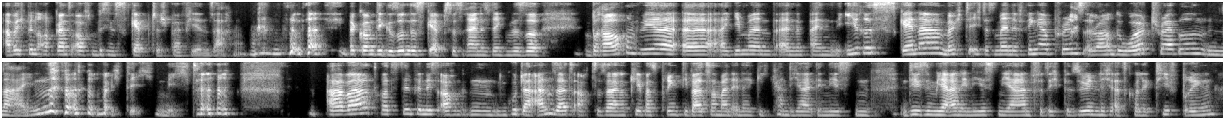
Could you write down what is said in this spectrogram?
aber ich bin auch ganz oft ein bisschen skeptisch bei vielen Sachen. da kommt die gesunde Skepsis rein. Ich denke mir so, brauchen wir äh, jemand, einen, einen Iris-Scanner? Möchte ich, dass meine Fingerprints around the world traveln? Nein, möchte ich nicht. Aber trotzdem finde ich es auch ein, guter Ansatz, auch zu sagen, okay, was bringt die Walzermann-Energie? Kann die halt in, nächsten, in diesem Jahr, in den nächsten Jahren für sich persönlich als Kollektiv bringen?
